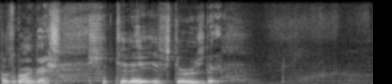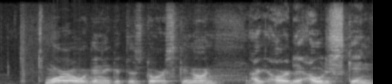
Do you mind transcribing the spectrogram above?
How's it going guys? So today is Thursday. Tomorrow we're gonna get this door skin on, or the outer skin.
